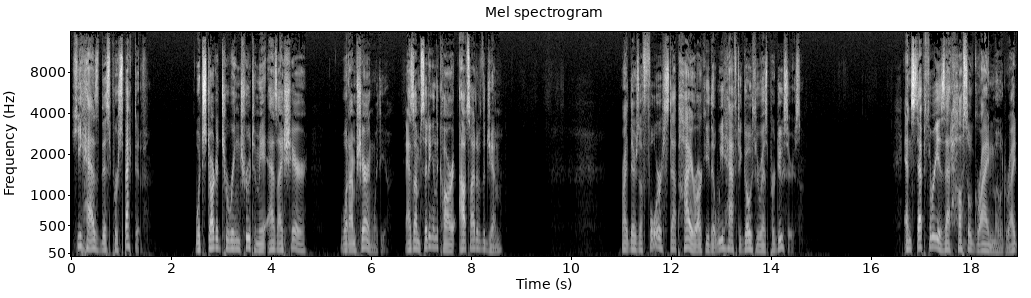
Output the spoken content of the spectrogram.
he has this perspective, which started to ring true to me as I share what I'm sharing with you. As I'm sitting in the car outside of the gym, right, there's a four step hierarchy that we have to go through as producers. And step three is that hustle grind mode, right?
